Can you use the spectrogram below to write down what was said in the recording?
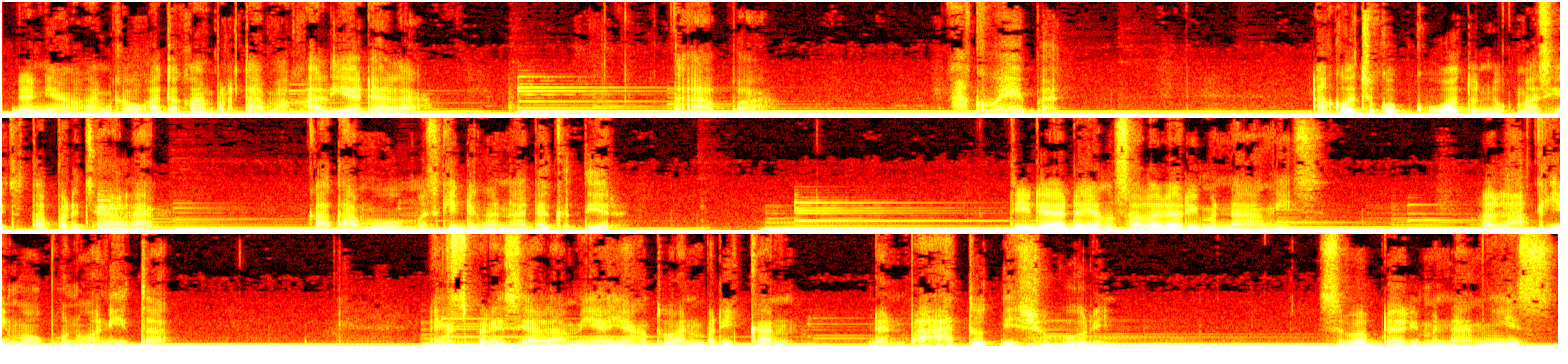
Dan yang akan kau katakan pertama kali adalah, tak apa, aku hebat. Aku cukup kuat untuk masih tetap berjalan, katamu meski dengan nada getir. Tidak ada yang salah dari menangis, lelaki maupun wanita. Ekspresi alamiah yang Tuhan berikan dan patut disyukuri. Sebab dari menangis,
